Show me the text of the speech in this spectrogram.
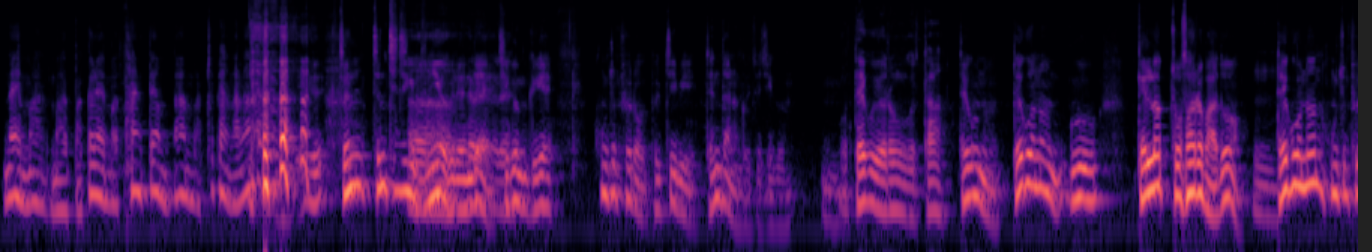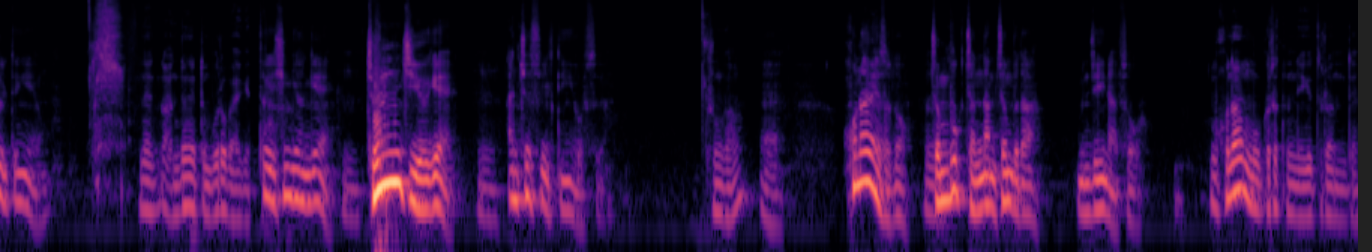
네, 막, 막 박근혜 막 탄핵되면 난 막 투표 안 할라. 전 전체적인 분위기가 어, 그랬는데 그래, 그래. 지금 그게 홍준표로 결집이 된다는 거죠 지금. 음. 뭐 대구 여론 그렇다. 대구는 대구는 그 갤럽 조사를 봐도 음. 대구는 홍준표 1등이에요. 네, 안동에 또 물어봐야겠다. 신기한 게 전 지역에 음. 안철수 1등이 없어요. 그런가? 예. 호남에서도 음. 전북, 전남 전부 다 문재인 앞서고 뭐 호남 뭐 그렇다는 얘기 들었는데.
